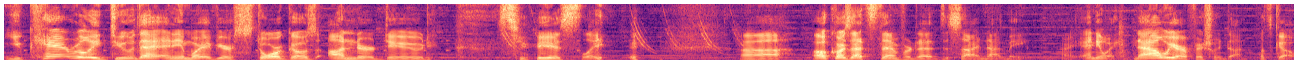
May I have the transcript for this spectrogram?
you can't really do that anymore if your store goes under, dude. Seriously. uh, of course, that's them for to decide, not me. All right, anyway, now we are officially done. Let's go.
